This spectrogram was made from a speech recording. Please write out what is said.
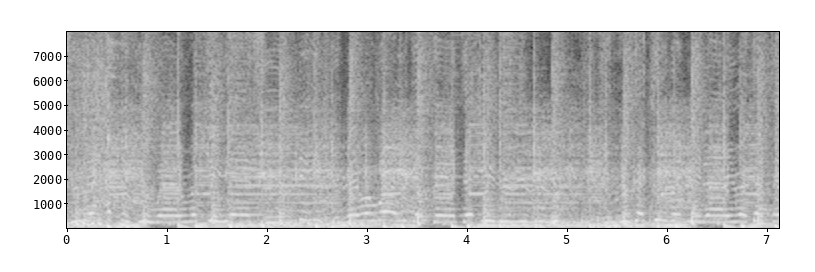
つらあって不安は消えずに夢を追いかけている空白の未来は勝て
